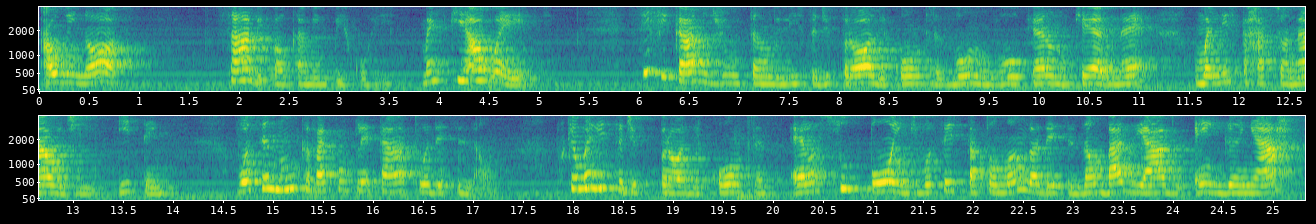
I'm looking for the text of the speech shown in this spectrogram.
algo em nós sabe qual caminho percorrer, mas que algo é esse? Se ficarmos juntando lista de prós e contras, vou, não vou, quero não quero, né? Uma lista racional de itens, você nunca vai completar a tua decisão. Porque uma lista de prós e contras, ela supõe que você está tomando a decisão baseado em ganhar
